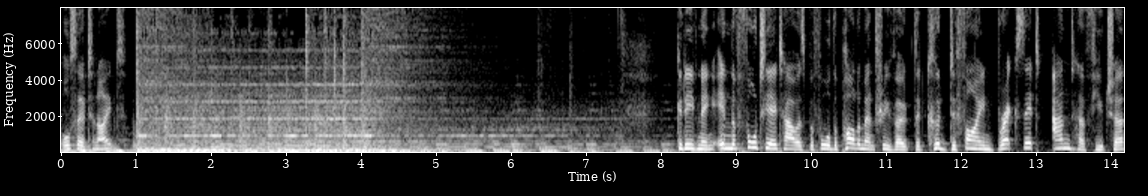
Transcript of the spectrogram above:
Also tonight. Good evening. In the 48 hours before the parliamentary vote that could define Brexit and her future,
